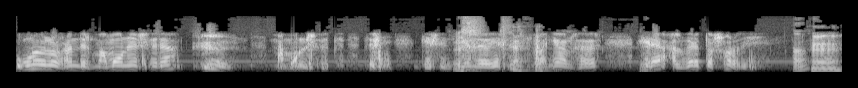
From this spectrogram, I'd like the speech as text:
uno de los grandes mamones era mamones que, que, se entiende bien en español, ¿sabes? Era Alberto Sordi. ¿Ah?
